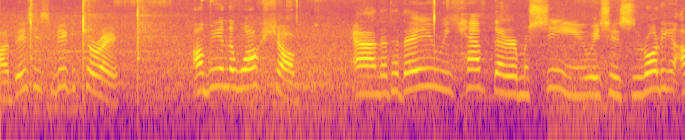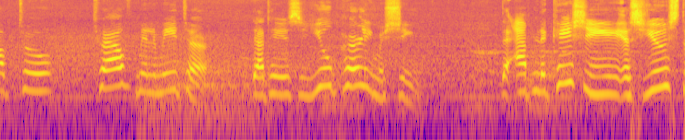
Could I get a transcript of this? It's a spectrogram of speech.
Uh, this is Victory. I'm in the workshop and today we have the machine which is rolling up to 12 millimeter. That is U-purlin machine. The application is used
